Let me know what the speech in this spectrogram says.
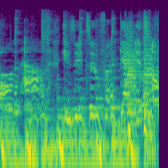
Golden hour, easy to forget it's over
